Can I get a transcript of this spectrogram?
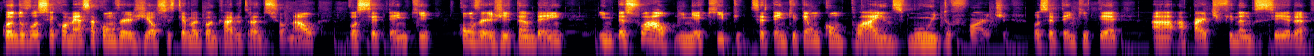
quando você começa a convergir ao sistema bancário tradicional, você tem que convergir também em pessoal, em equipe. Você tem que ter um compliance muito forte. Você tem que ter a, a parte financeira,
